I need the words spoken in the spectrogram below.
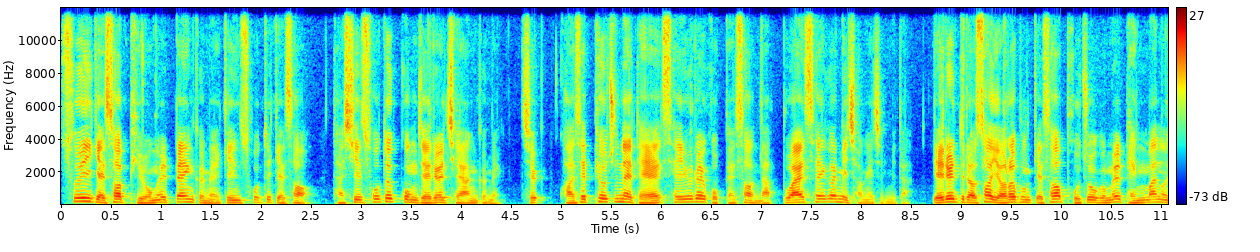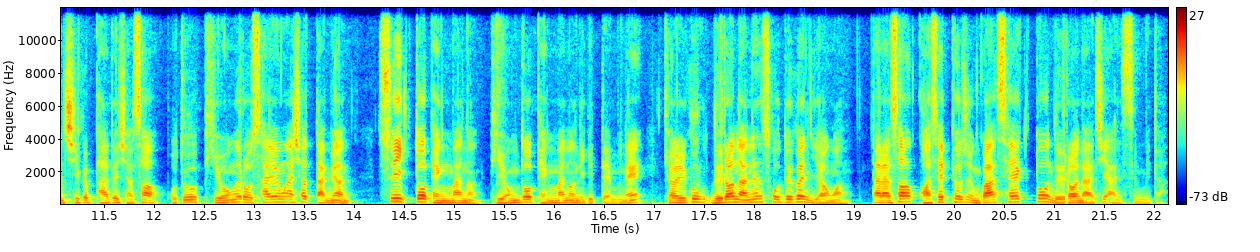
수익에서 비용을 뺀 금액인 소득에서 다시 소득공제를 제한 금액, 즉 과세 표준에 대해 세율을 곱해서 납부할 세금이 정해집니다. 예를 들어서 여러분께서 보조금을 100만 원 지급받으셔서 모두 비용으로 사용하셨다면 수익도 100만 원, 비용도 100만 원이기 때문에 결국 늘어나는 소득은 0원, 따라서 과세 표준과 세액도 늘어나지 않습니다.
